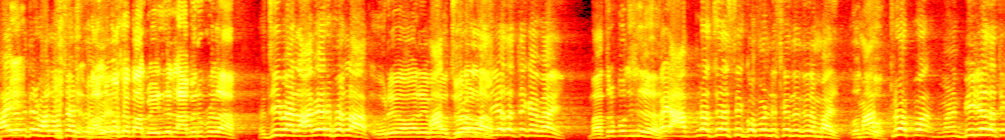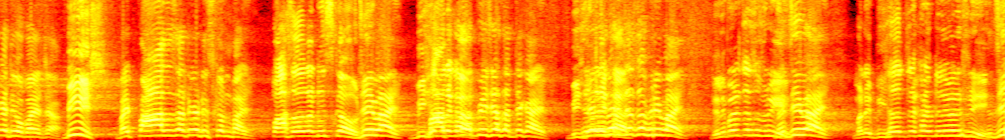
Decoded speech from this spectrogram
ভাই ভাবিদের ভালোবাসা আসবে ভালোবাসা পারবে এই যে লাভের উপরে লাভ। জি ভাই লাভের উপরে লাভ। ওরে বাবা রে বাবা জোড়া লাভ। পঁচিশ হাজার ভাই। মাত্র পঁচিশ হাজার। ভাই আপনার জন্য আজকে গোপন ডিসকাউন্ট দিলাম ভাই। মাত্র মানে বিশ হাজার টাকা দিব ভাই এটা। বিশ? ভাই পাঁচ হাজার টাকা ডিসকাউন্ট ভাই। পাঁচ হাজার ডিসকাউন্ট জি ভাই বিশ হাজার টাকা? বিশ হাজার টাকায়। 20,000 টাকা? ডেলিভারি চার্জ ফ্রি ভাই। ডেলিভারি চার্জ ফ্রি জি ভাই। মানে বিশ হাজার টাকা ডেলিভারি ফ্রি জি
